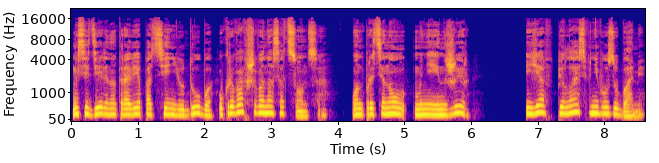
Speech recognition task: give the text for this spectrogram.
Мы сидели на траве под сенью дуба, укрывавшего нас от солнца. Он протянул мне инжир, и я впилась в него зубами.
